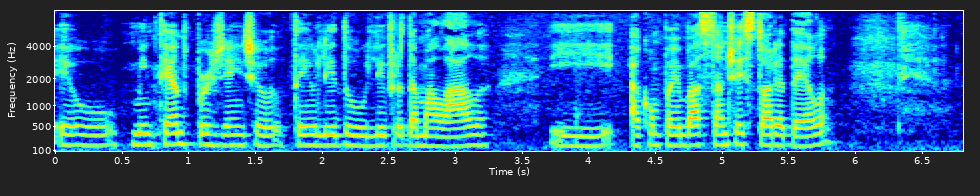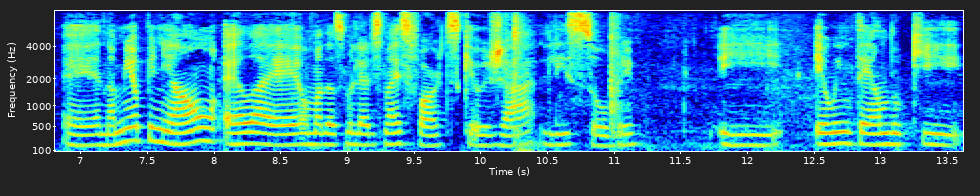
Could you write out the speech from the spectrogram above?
eu me entendo por gente. Eu tenho lido o livro da Malala e acompanho bastante a história dela. É, na minha opinião, ela é uma das mulheres mais fortes que eu já li sobre. E eu entendo que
